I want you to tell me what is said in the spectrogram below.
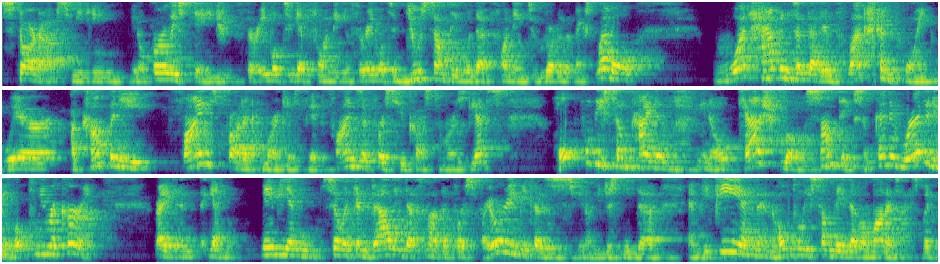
startups, meaning you know early stage, if they're able to get funding, if they're able to do something with that funding to grow to the next level, what happens at that inflection point where a company finds product market fit, finds the first few customers, gets hopefully some kind of you know cash flow, something, some kind of revenue, hopefully recurring, right? And again, maybe in Silicon Valley that's not the first priority because you know you just need the MVP and, and hopefully someday that'll monetize, but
